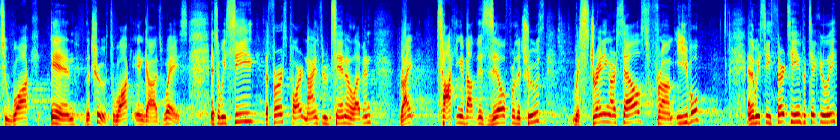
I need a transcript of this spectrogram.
to walk in the truth, to walk in God's ways? And so we see the first part, 9 through 10 and 11, right? Talking about this zeal for the truth, restraining ourselves from evil. And then we see 13 particularly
